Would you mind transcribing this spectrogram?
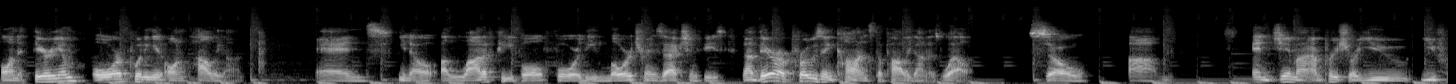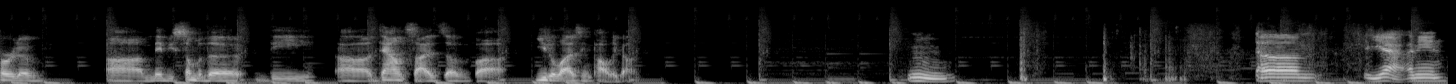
on Ethereum or putting it on Polygon. And you know a lot of people for the lower transaction fees. Now there are pros and cons to polygon as well. So um and Jim, I, am pretty sure you you've heard of uh, maybe some of the the uh, downsides of uh, utilizing Polygon. Hmm. Um. Yeah. I mean,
